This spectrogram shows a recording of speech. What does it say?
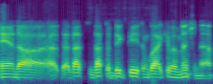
and uh, that's that's a big piece. I'm glad Kevin mentioned that.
